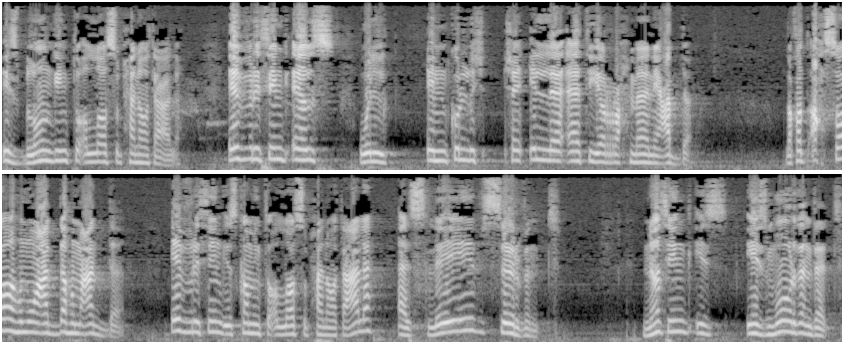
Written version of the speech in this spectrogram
is belonging to Allah subhanahu wa ta'ala everything else will in كل شيء إلا آتي الرحمن عبدا لقد أحصاهم وعدهم عدا everything is coming to Allah subhanahu wa ta'ala as slave servant nothing is is more than that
